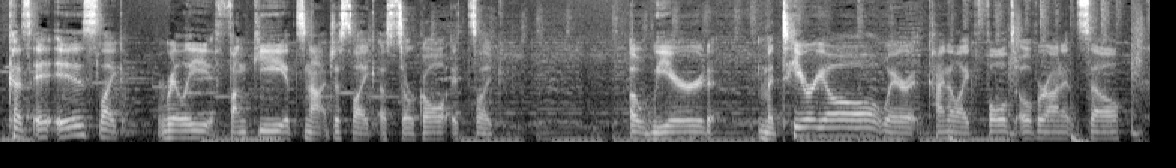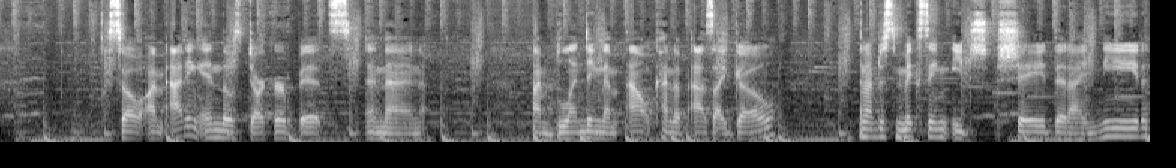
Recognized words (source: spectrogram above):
Because it is like really funky. It's not just like a circle. It's like a weird material where it kind of like folds over on itself. So I'm adding in those darker bits and then I'm blending them out kind of as I go. And I'm just mixing each shade that I need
